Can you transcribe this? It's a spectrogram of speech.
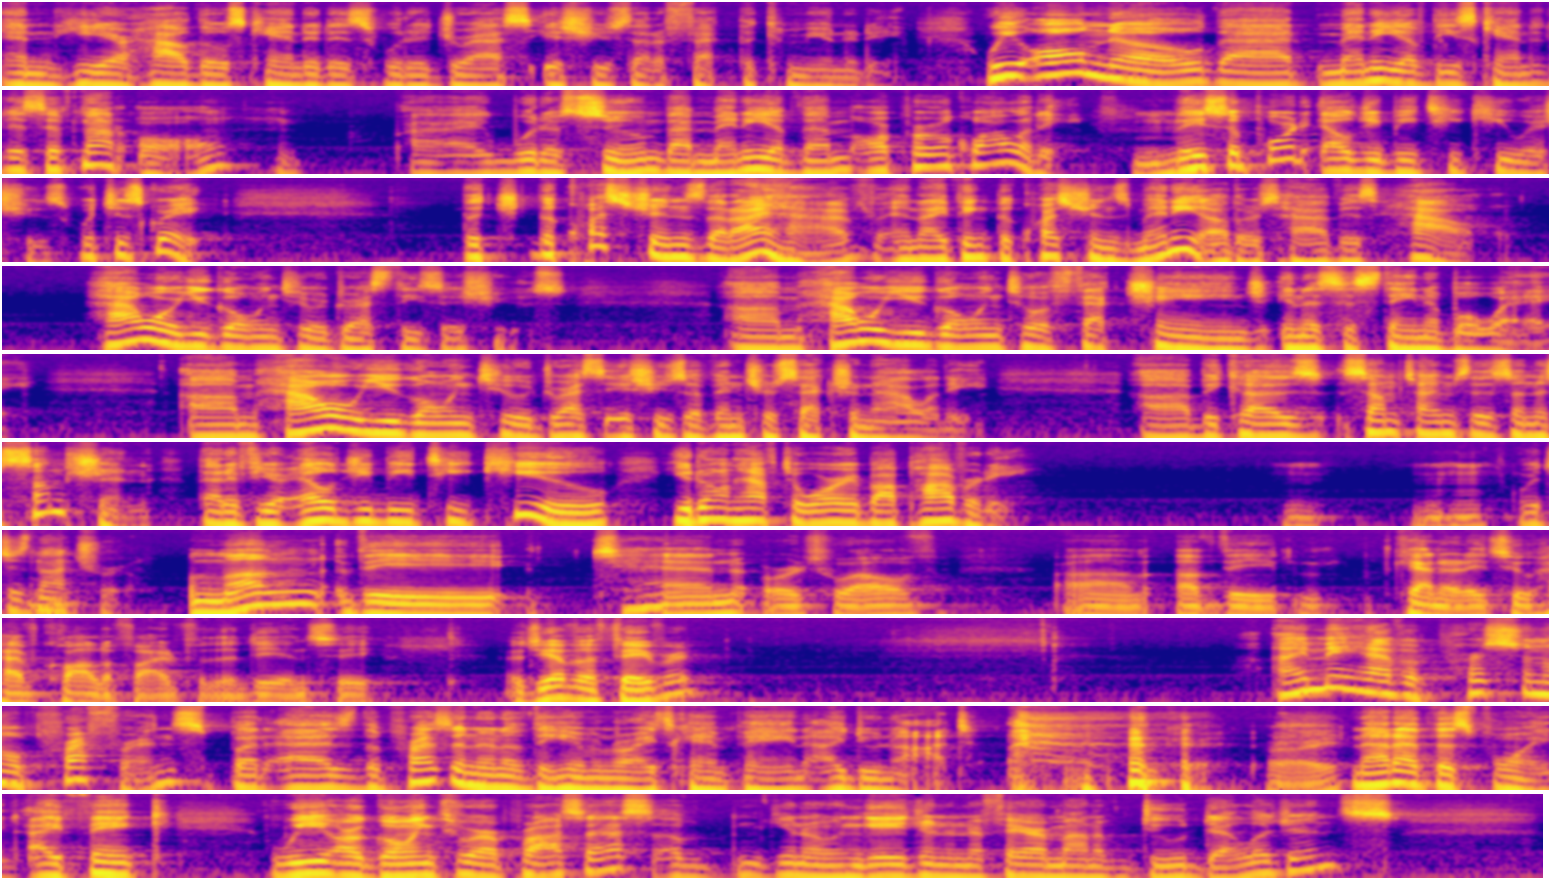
and hear how those candidates would address issues that affect the community. We all know that many of these candidates, if not all, I would assume that many of them are pro equality. They support LGBTQ issues, which is great. The, ch- the questions that I have, and I think the questions many others have, is how? How are you going to address these issues? Um, how are you going to affect change in a sustainable way? Um, how are you going to address issues of intersectionality? Uh, because sometimes there's an assumption that if you're LGBTQ, you don't have to worry about poverty, which is not true. Among the 10 or 12 um, of the candidates who have qualified for the DNC, do you have a favorite? I may have a personal preference, but as the president of the Human Rights Campaign, I do not. Okay, all right. Not at this point. I think we are going through our process of, you know, engaging in a fair amount of due diligence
